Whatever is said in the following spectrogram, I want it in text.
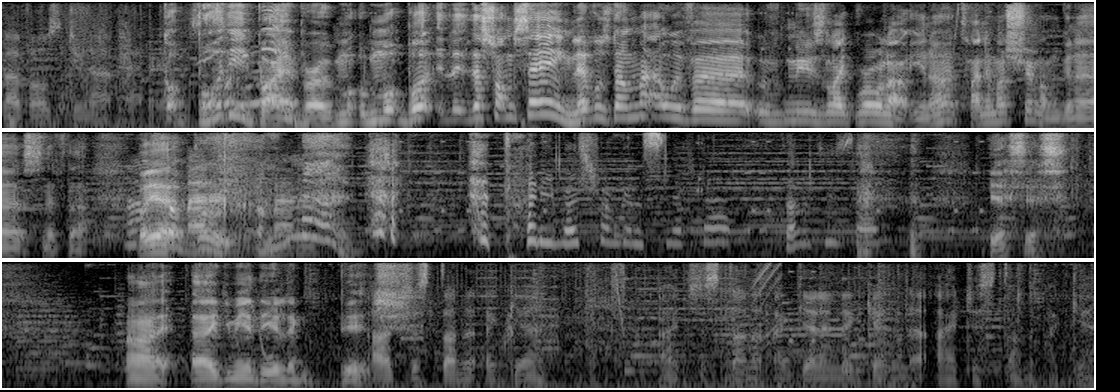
Levels do not matter. Got It's- bodied by it, bro. M- m- but that's what I'm saying. Levels don't matter with uh with moves like rollout. You know, tiny mushroom. I'm gonna sniff that. No, But yeah, bro, matter, it don't matter. mad. Tiny mushroom, I'm gonna sniff that. Is that what you said? Yes, yes. All right, uh, give me a dealing, bitch. I've just done it again. I just done it again and again and I just done it again.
